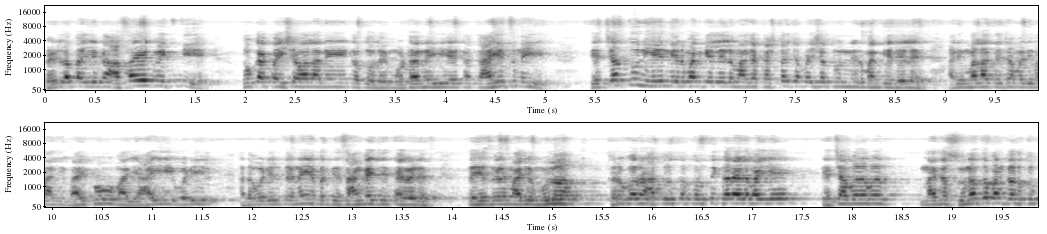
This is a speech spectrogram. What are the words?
फेडला पाहिजे का? असा एक व्यक्ती आहे. तो काय पैशावाला नाही का तो लय मोठा नाही आहे का काहीच नाही आहे त्याच्यातून हे निर्माण केलेलं माझ्या कष्टाच्या पैशातून निर्माण केलेलं आहे. आणि मला त्याच्यामध्ये माझी बायको माझी आई वडील आता वडील तर नाही आहे, पण ते सांगायचे त्यावेळेस. तर हे सगळे माझे मुलं खरोखर आतूचं कौतुक करायला पाहिजे. त्याच्याबरोबर माझ्या सुनाचं पण कौतुक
